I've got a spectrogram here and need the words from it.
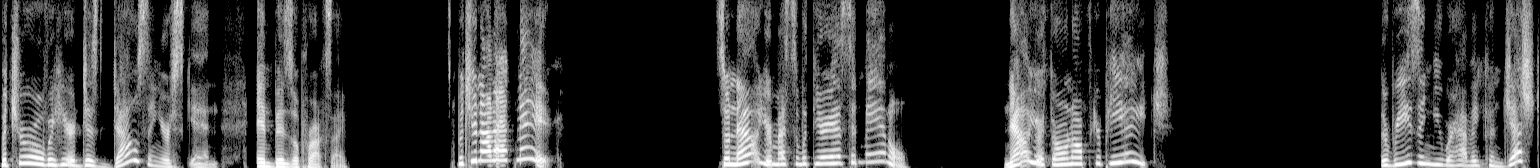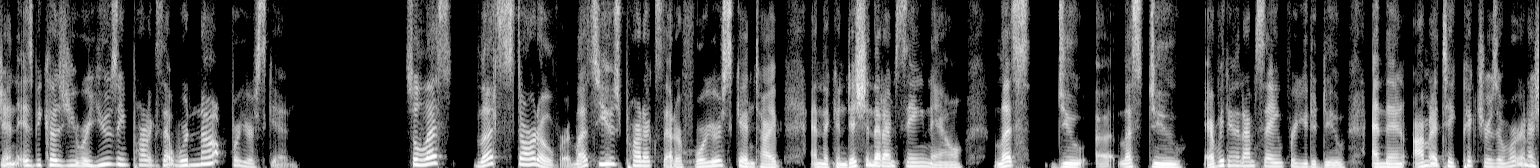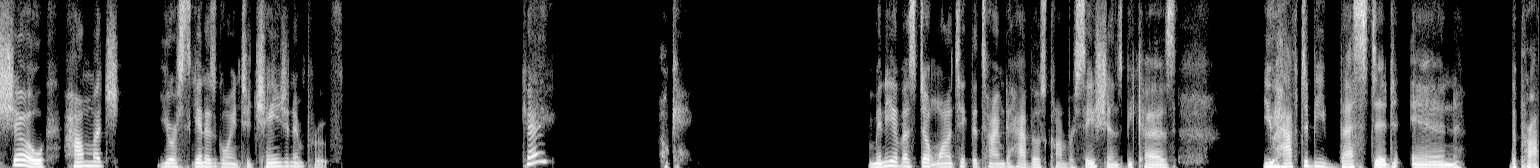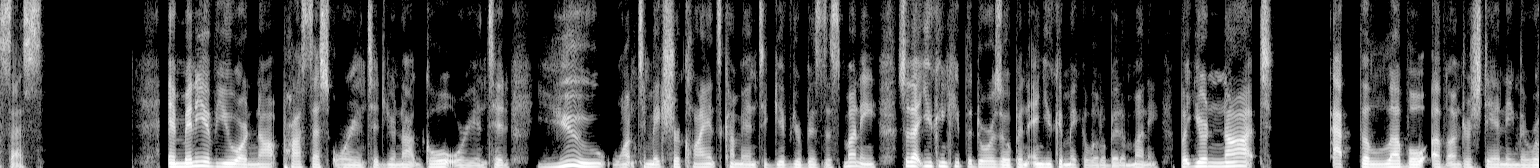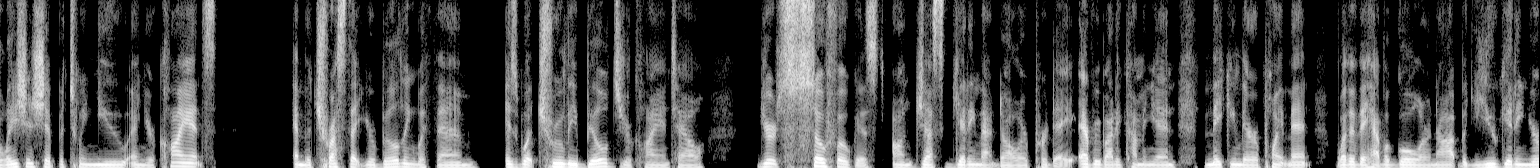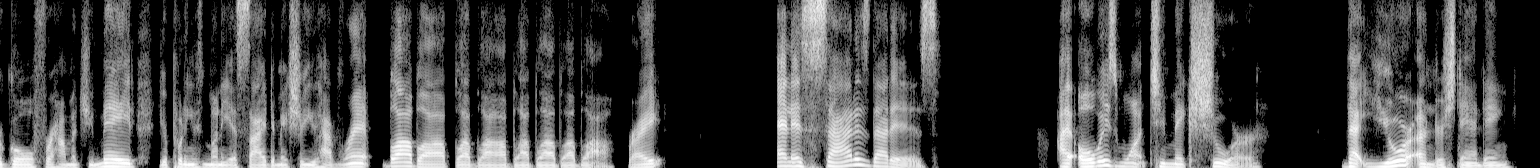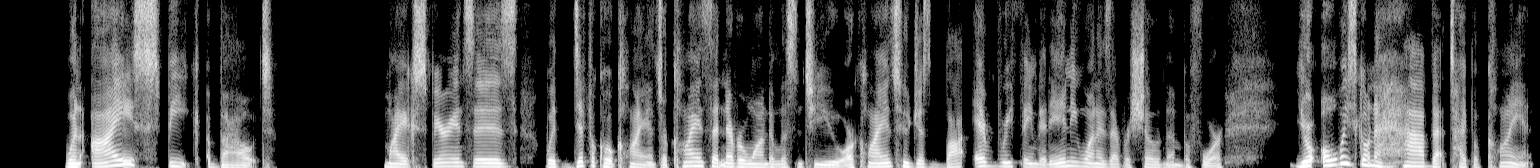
but you're over here just dousing your skin in benzoyl peroxide. But you're not acneic. So now you're messing with your acid mantle. Now you're throwing off your pH. The reason you were having congestion is because you were using products that were not for your skin. So let's let's start over. Let's use products that are for your skin type and the condition that I'm seeing now. Let's do uh, let's do everything that I'm saying for you to do and then I'm going to take pictures and we're going to show how much your skin is going to change and improve. Okay? Okay. Many of us don't want to take the time to have those conversations because you have to be vested in the process. And many of you are not process oriented, you're not goal oriented. You want to make sure clients come in to give your business money so that you can keep the doors open and you can make a little bit of money. But you're not at the level of understanding the relationship between you and your clients and the trust that you're building with them is what truly builds your clientele you're so focused on just getting that dollar per day. Everybody coming in, making their appointment, whether they have a goal or not, but you getting your goal for how much you made, you're putting this money aside to make sure you have rent, blah, blah, blah, blah, blah, blah, blah, blah. Right. And as sad as that is, I always want to make sure that you're understanding when I speak about my experiences with difficult clients or clients that never wanted to listen to you or clients who just bought everything that anyone has ever showed them before, you're always going to have that type of client.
